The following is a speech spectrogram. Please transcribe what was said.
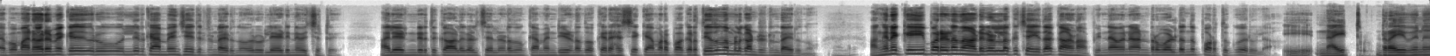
അപ്പോൾ മനോരമയ്ക്ക് ഒരു വലിയൊരു ക്യാമ്പയിൻ ചെയ്തിട്ടുണ്ടായിരുന്നു ഒരു ലേഡിനെ വെച്ചിട്ട്. ആ ലേഡിന്റെ അടുത്ത് ആളുകൾ ചെല്ലണതും കമന്റ് ചെയ്യണതും ഒക്കെ രഹസ്യ ക്യാമറ പകർത്തിയതും നമ്മൾ കണ്ടിട്ടുണ്ടായിരുന്നു. അങ്ങനെയൊക്കെ ഈ പറയുന്ന നാടുകളിലൊക്കെ ചെയ്താൽ കാണാം. പിന്നെ അവന് അണ്ടർവേൾഡിൽ നിന്ന് പുറത്തേക്ക് വരില്ല ഈ നൈറ്റ് ഡ്രൈവിന്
